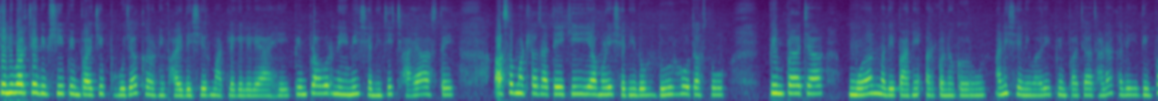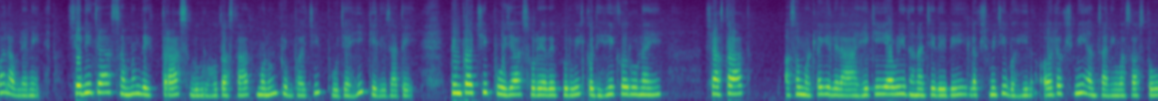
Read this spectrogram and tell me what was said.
शनिवारच्या दिवशी पिंपळाची पूजा करणे फायदेशीर म्हटले गेलेले आहे. पिंपळावर नेहमी शनीची छाया असते. असं म्हटलं जाते की यामुळे शनिदोष दूर होत असतो. पिंपळाच्या मुळांमध्ये पाणी अर्पण करून आणि शनिवारी पिंपाच्या झाडाखाली दिवा लावल्याने शनीच्या संबंधित त्रास दूर होत असतात म्हणून पिंपाची पूजाही केली जाते. पिंपाची पूजा सूर्योदयपूर्वी कधीही करू नये. शास्त्रात असं म्हटलं गेलेलं आहे की यावेळी धनाची देवी लक्ष्मीची बहीण अलक्ष्मी यांचा निवास असतो.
